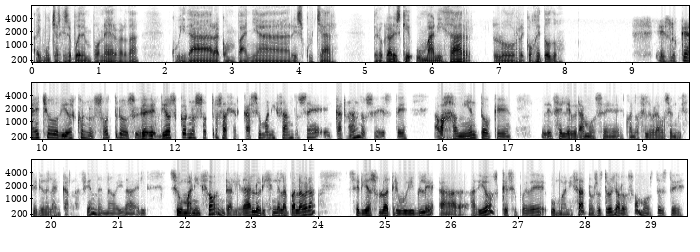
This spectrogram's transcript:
hay muchas que se pueden poner, ¿verdad? Cuidar, acompañar, escuchar. Pero claro, es que humanizar lo recoge todo. Es lo que ha hecho Dios con nosotros, eh, Dios con nosotros acercarse humanizándose, encarnándose, este abajamiento que eh, celebramos eh, cuando celebramos el misterio de la encarnación en Navidad. Él se humanizó, en realidad el origen de la palabra sería solo atribuible a, a Dios, que se puede humanizar. Nosotros ya lo somos desde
